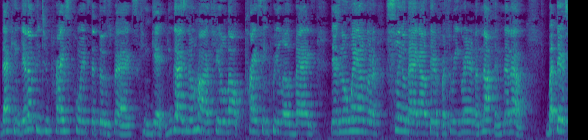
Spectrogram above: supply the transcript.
that can get up into price points that those bags can get. You guys know how I feel about pricing pre-loved bags. There's no way I'm gonna sling a bag out there for three grand or nothing, no, no. But there's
